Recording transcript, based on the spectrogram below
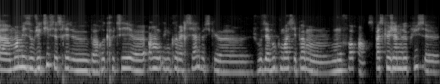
euh, moi, mes objectifs, ce serait de bah, recruter euh, un ou une commerciale parce que euh, je vous avoue que moi, c'est pas mon, mon fort. Enfin, c'est pas ce que j'aime le plus. Le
